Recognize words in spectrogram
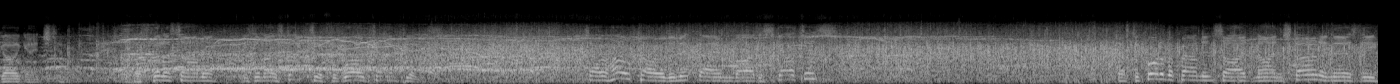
go against him. Because Villasana is the most active of world champions. So Hoko, the nickname by the Scousers. Just a quarter of a pound inside, nine stone, and there's the,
